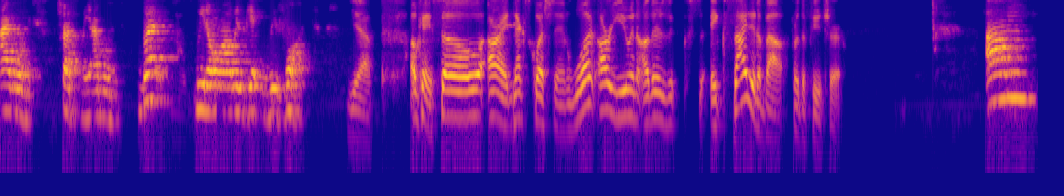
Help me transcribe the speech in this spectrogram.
I would. Trust me, I would. But we don't always get what we want. Yeah. Okay. So, all right. Next question. What are you and others ex- excited about for the future? Um.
